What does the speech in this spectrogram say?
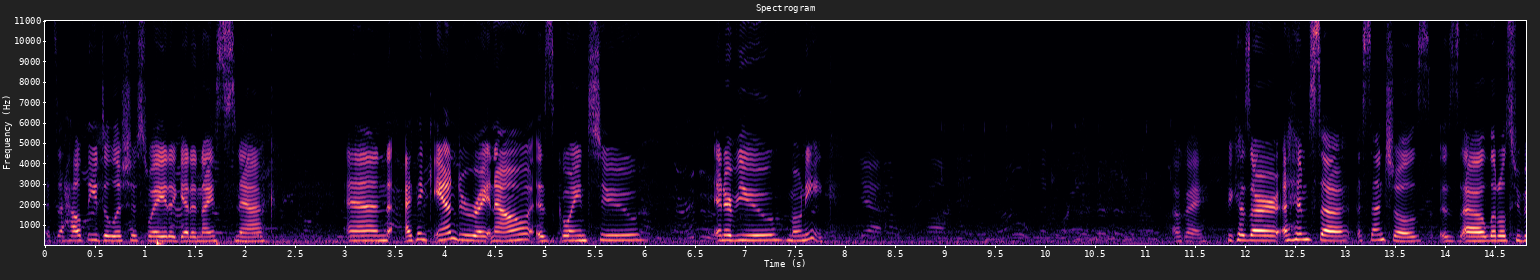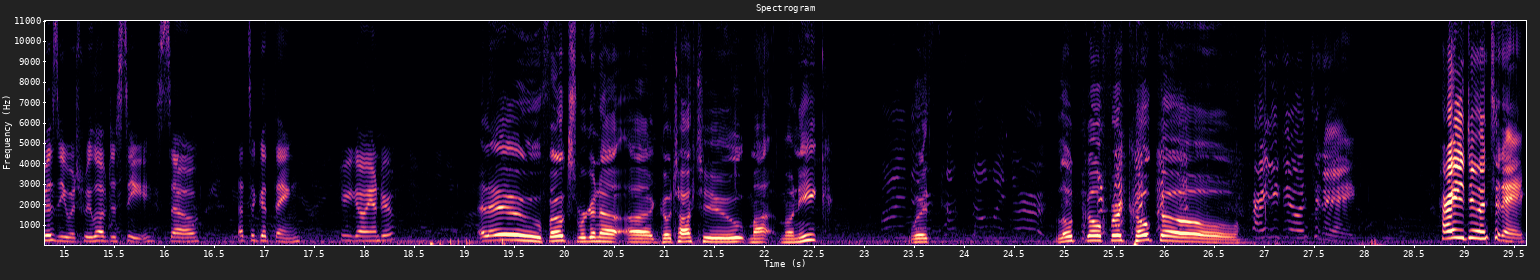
It's a healthy, delicious way to get a nice snack. And I think Andrew right now is going to interview Monique. Yeah. Okay, because our Ahimsa Essentials is a little too busy, which we love to see. So that's a good thing. Here you go, Andrew. Hello, folks. We're gonna uh, go talk to Mo- Monique with Loco for Coco. How are you doing today? How are you doing today?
